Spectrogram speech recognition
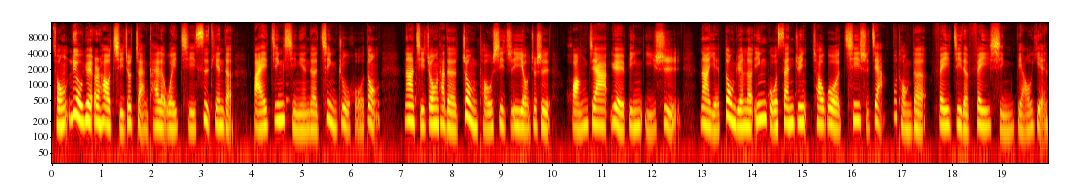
从六月二号起就展开了为期四天的白金禧年的庆祝活动。那其中它的重头戏之一哦，就是皇家阅兵仪式。那也动员了英国三军超过七十架不同的飞机的飞行表演，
